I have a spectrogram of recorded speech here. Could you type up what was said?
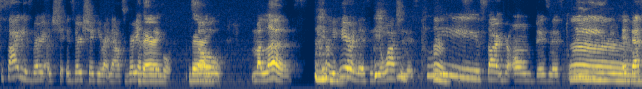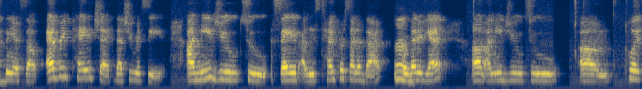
society is very, unsh- is very shaky right now. It's very unstable. Very, very. So my loves, if you're hearing this, if you're watching this, mm. please start your own business. Please mm. invest in yourself. Every paycheck that you receive, I need you to save at least 10% of that. Mm. Or better yet, um, I need you to um, put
